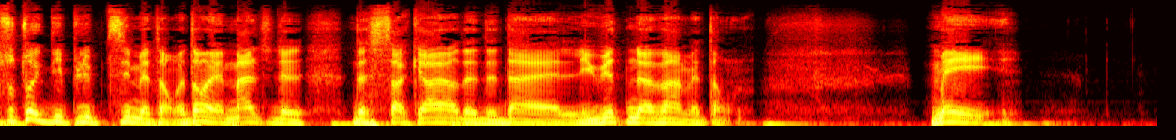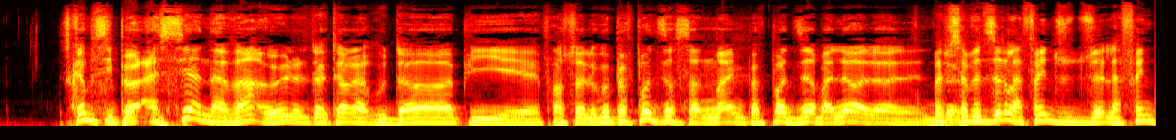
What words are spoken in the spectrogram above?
surtout avec des plus petits, mettons. Mettons un match de, de soccer de, de, dans les 8-9 ans, mettons. Mais c'est comme s'ils peuvent assis en avant, eux, le docteur Arruda, puis euh, François Legault, ils peuvent pas dire ça de même. Ils peuvent pas dire, ben là... là ben, Ça veut dire la fin du, la fin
